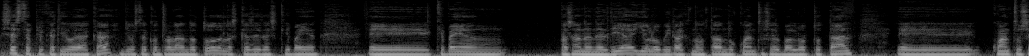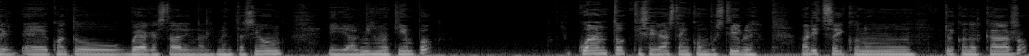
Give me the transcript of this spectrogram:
Es este aplicativo de acá. Yo estoy controlando todas las carreras que vayan, eh, que vayan pasando en el día. Yo lo voy anotando cuánto es el valor total, eh, cuánto, se, cuánto voy a gastar en alimentación y al mismo tiempo cuánto que se gasta en combustible. Ahorita estoy con un estoy con el carro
